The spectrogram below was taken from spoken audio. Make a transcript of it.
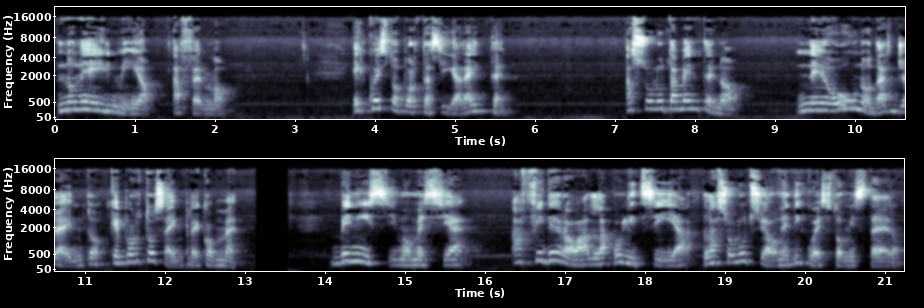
non è il mio, affermò. E questo portasigarette? Assolutamente no. Ne ho uno d'argento che porto sempre con me. Benissimo, messie, affiderò alla polizia la soluzione di questo mistero.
